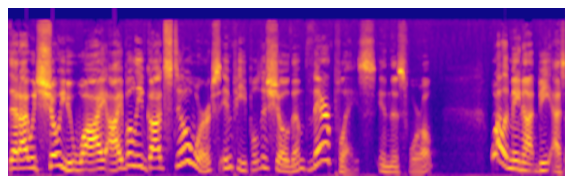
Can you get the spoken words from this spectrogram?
that I would show you why I believe God still works in people to show them their place in this world. While it may not be as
